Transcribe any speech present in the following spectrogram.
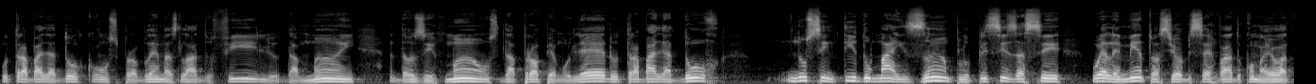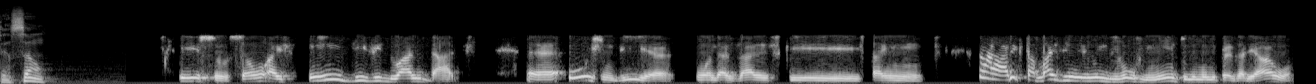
o trabalhador com os problemas lá do filho, da mãe, dos irmãos, da própria mulher, o trabalhador no sentido mais amplo precisa ser o elemento a ser observado com maior atenção? Isso, são as individualidades. É, hoje em dia, uma das áreas que está em a área que está mais em desenvolvimento no mundo empresarial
